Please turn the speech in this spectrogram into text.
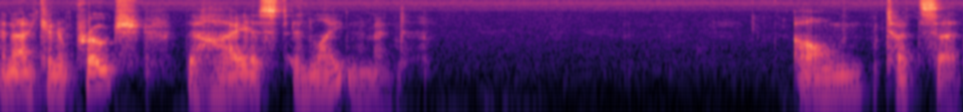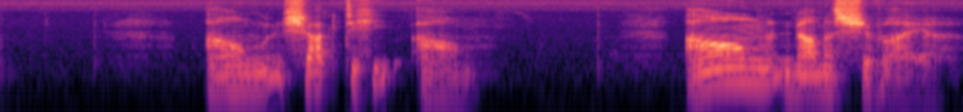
and I can approach the highest enlightenment. Om Tat Sat. Aum Shakti Aum. Aum Namah Shivaya.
